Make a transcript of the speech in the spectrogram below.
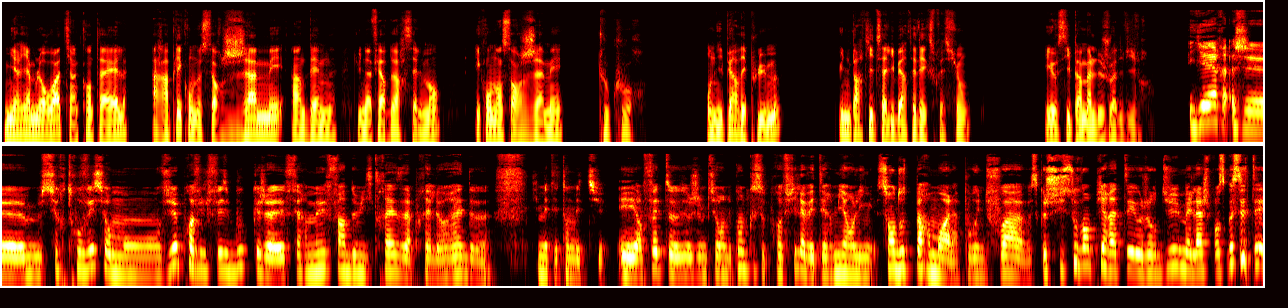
Myriam Leroy tient quant à elle à rappeler qu'on ne sort jamais indemne d'une affaire de harcèlement et qu'on n'en sort jamais tout court. On y perd des plumes, une partie de sa liberté d'expression, et aussi pas mal de joie de vivre. Hier, je me suis retrouvée sur mon vieux profil Facebook que j'avais fermé fin 2013 après le raid euh, qui m'était tombé dessus. Et en fait, euh, je me suis rendu compte que ce profil avait été remis en ligne, sans doute par moi là, pour une fois, parce que je suis souvent piratée aujourd'hui, mais là, je pense que c'était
